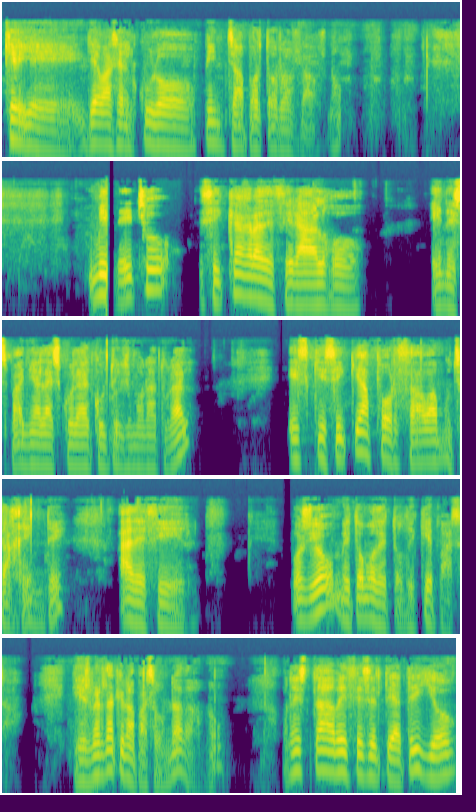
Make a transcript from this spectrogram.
que llevas el culo pincha por todos los lados, ¿no? De hecho, sí que agradecer algo en España la Escuela de Culturismo Natural, es que sí que ha forzado a mucha gente a decir, pues yo me tomo de todo, ¿y qué pasa? Y es verdad que no ha pasado nada, ¿no? Honesta, a veces el teatrillo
